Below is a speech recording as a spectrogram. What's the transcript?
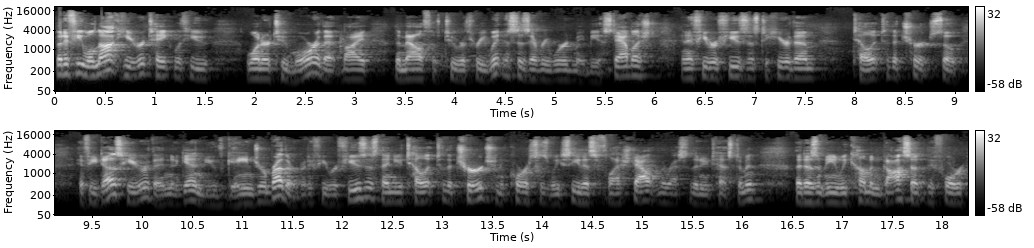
But if he will not hear, take with you one or two more, that by the mouth of two or three witnesses every word may be established. And if he refuses to hear them, tell it to the church. So if he does hear, then again, you've gained your brother. But if he refuses, then you tell it to the church. And of course, as we see this fleshed out in the rest of the New Testament, that doesn't mean we come and gossip before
